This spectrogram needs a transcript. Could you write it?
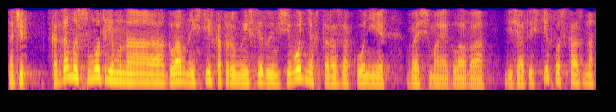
Значит, когда мы смотрим на главный стих, который мы исследуем сегодня, Второзаконие, 8 глава, 10 стих, то сказано,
